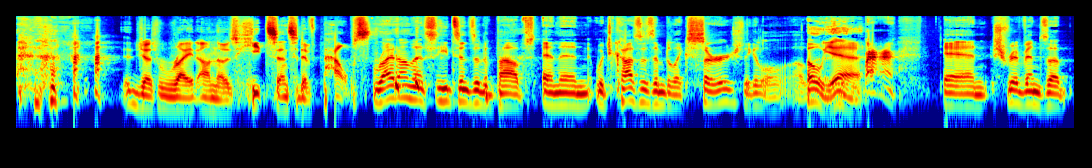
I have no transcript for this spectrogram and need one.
just right on those heat sensitive palps. right on those heat sensitive palps, and then which causes them to like surge. They get a little. a Oh, little- yeah. and Shriv ends up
